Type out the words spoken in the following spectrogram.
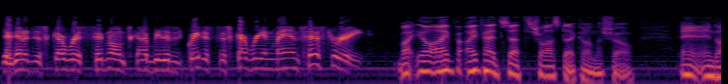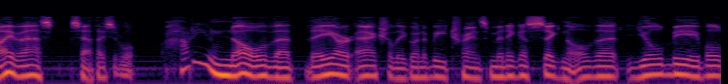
They're going to discover a signal. It's going to be the greatest discovery in man's history. But you know, I've I've had Seth Shostak on the show, and, and I've asked Seth. I said, "Well, how do you know that they are actually going to be transmitting a signal that you'll be able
